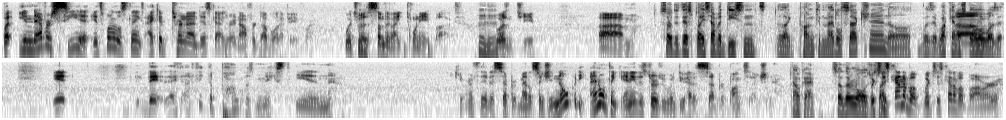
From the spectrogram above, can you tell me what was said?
But you never see it. It's one of those things. I could turn on Discogs right now for double what I paid for it, which was something like twenty eight bucks. Mhm. It wasn't cheap. Um, So did this place have a decent like punk and metal section, or was it what kind of store Um, was it? it they I think the punk was mixed in. I can't remember if they had a separate metal section. Nobody, I don't think any of the stores we went to had a separate punk section, Okay, so they're all which just is kind of a which is kind of a bummer.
